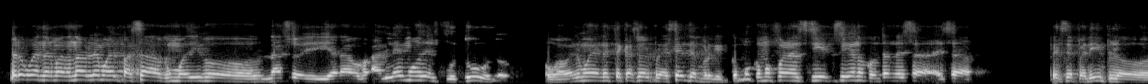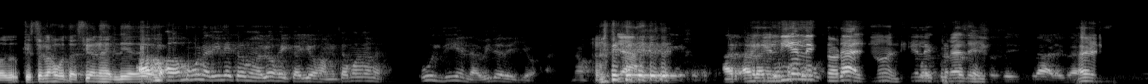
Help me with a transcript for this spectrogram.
pero bueno, hermano, no hablemos del pasado, como dijo Lazo y Araujo, hablemos del futuro, o hablemos en este caso del presente, porque ¿cómo, cómo fueron, síguenos contando esa, esa, ese periplo que son las votaciones del día de hoy? Hagamos una línea cronológica, Johan, estamos un día en la vida de Johan. No. Ya. el día electoral, ¿no? El día electoral de Johan. Sí, claro, claro. A ver,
